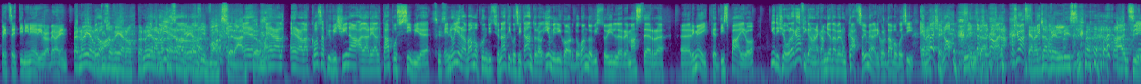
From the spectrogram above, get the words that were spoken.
pezzettini neri, veramente. Per noi era Però, un viso vero, per noi per era noi una persona era, vera. Così voxel art ormai. Era, era, la cosa più vicina alla realtà possibile sì, e sì. noi eravamo condizionati così tanto. Io mi ricordo quando ho visto il remaster eh, remake di Spyro, io dicevo la grafica non è cambiata per un cazzo, io me la ricordavo così. E era... invece no, e invece no, era, era già bellissimo. Anzi,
